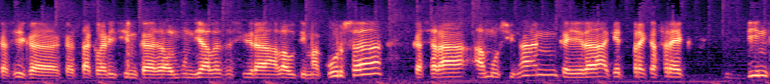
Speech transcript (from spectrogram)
que sí, que, que està claríssim que el Mundial es decidirà a l'última cursa, que serà emocionant, que hi haurà aquest frec a frec dins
